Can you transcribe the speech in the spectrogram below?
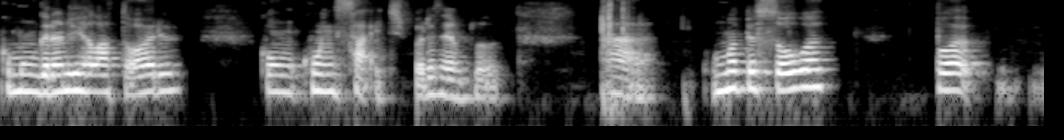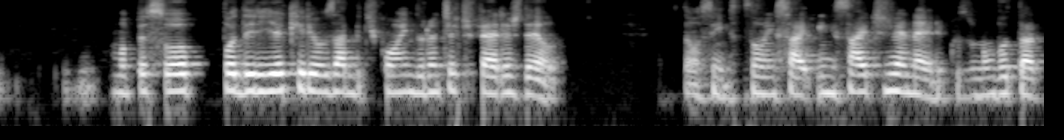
como um grande relatório com, com insights. Por exemplo, ah, uma pessoa uma pessoa poderia querer usar Bitcoin durante as férias dela. Então, assim, são insights genéricos, eu não vou estar,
